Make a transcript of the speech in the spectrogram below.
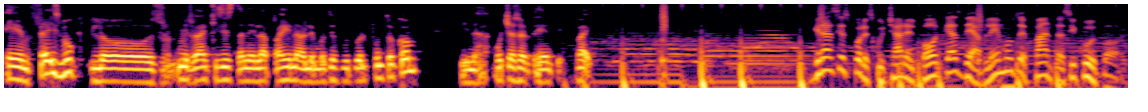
en Facebook. Los, mis rankings están en la página hablemosdefutbol.com. Y nada, mucha suerte, gente. Bye. Gracias por escuchar el podcast de Hablemos de Fantasy Football.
